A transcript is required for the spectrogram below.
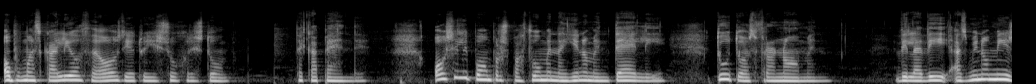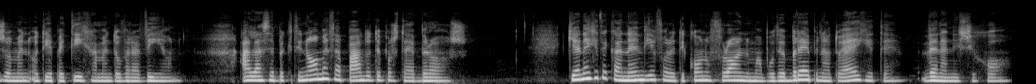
όπου μας καλεί ο Θεός δια του Ιησού Χριστού. 15. Όσοι λοιπόν προσπαθούμε να γίνουμε τέλειοι, τούτο ας φρονόμεν. Δηλαδή ας μην νομίζομεν ότι επετύχαμε το βραβείο, αλλά σε επεκτηνόμεθα πάντοτε προς τα εμπρός. Και αν έχετε κανένα διαφορετικό φρόνημα που δεν πρέπει να το έχετε, δεν ανησυχώ,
